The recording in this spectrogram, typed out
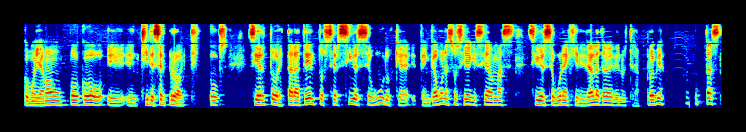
como llamamos un poco eh, en Chile, ser proactivos, ¿cierto? Estar atentos, ser ciberseguros, que tengamos una sociedad que sea más cibersegura en general a través de nuestras propias conductas,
